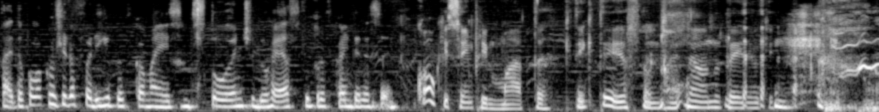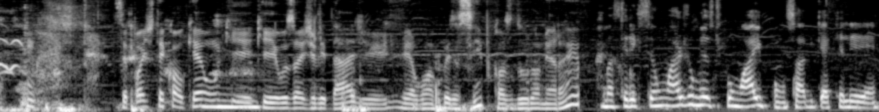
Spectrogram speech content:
Tá, então coloca o Girafarig pra ficar mais distoante do resto, pra ficar interessante. Qual que sempre mata? Que tem que ter esse também. Não, não tem aqui. Você pode ter qualquer um que, que usa agilidade e alguma coisa assim, por causa do Homem-Aranha. Mas teria que ser um ágil mesmo, tipo um Ipon, sabe? Que é aquele.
